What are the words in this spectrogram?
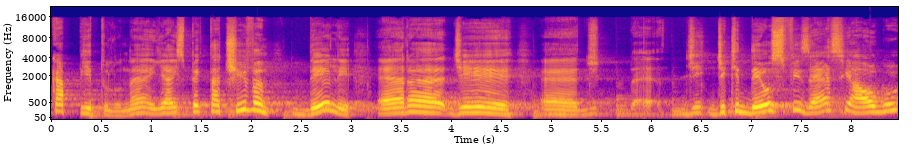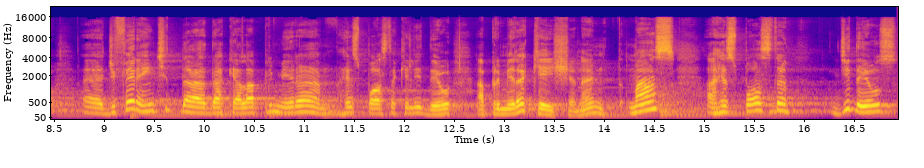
capítulo, né? E a expectativa dele era de, é, de, de, de, que Deus fizesse algo é, diferente da, daquela primeira resposta que ele deu, a primeira queixa, né? Mas a resposta de Deus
